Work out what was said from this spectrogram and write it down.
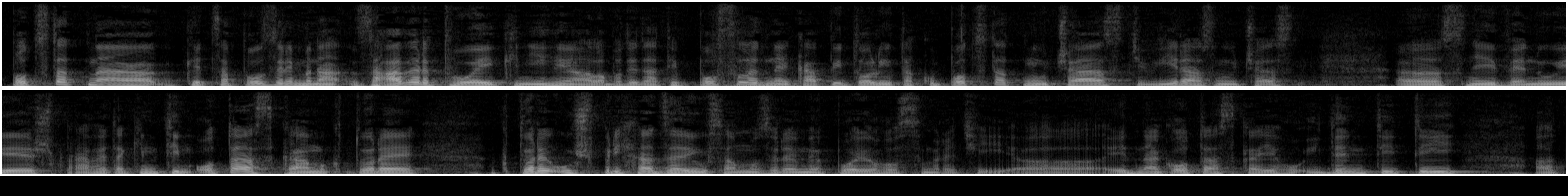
podstatná, keď sa pozrieme na záver tvojej knihy, alebo teda tie posledné kapitoly, takú podstatnú časť, výraznú časť uh, s nej venuješ práve takým tým otázkam, ktoré, ktoré už prichádzajú samozrejme po jeho smrti. Uh, jednak otázka jeho identity, a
